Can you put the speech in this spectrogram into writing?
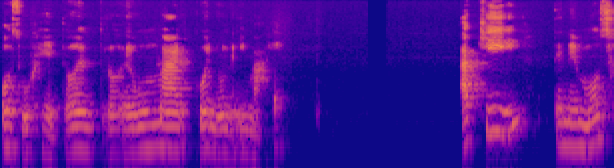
o sujeto dentro de un marco en una imagen. Aquí tenemos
